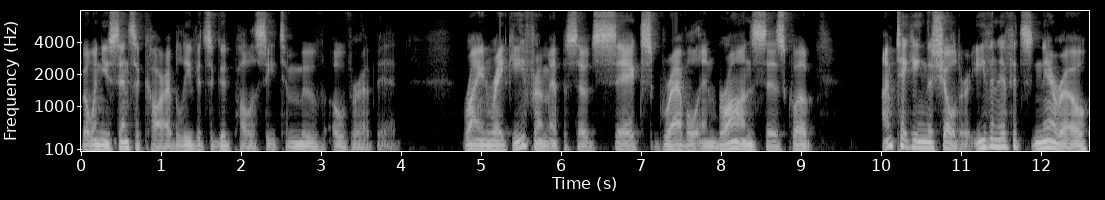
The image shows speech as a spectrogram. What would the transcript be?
But when you sense a car, I believe it's a good policy to move over a bit. Ryan Reiki from episode six, Gravel and Bronze, says, quote, I'm taking the shoulder. Even if it's narrow,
